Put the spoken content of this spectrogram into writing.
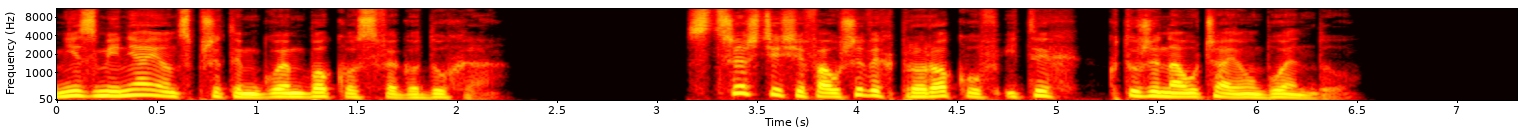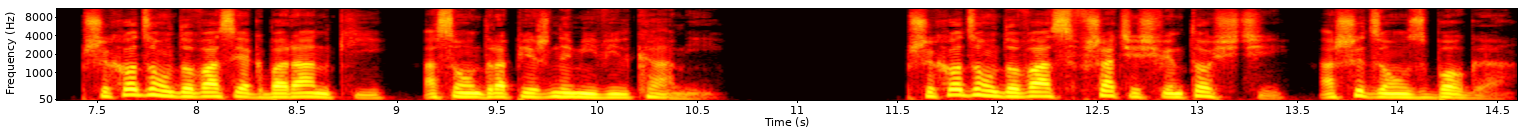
nie zmieniając przy tym głęboko swego ducha. Strzeżcie się fałszywych proroków i tych, którzy nauczają błędu. Przychodzą do was jak baranki, a są drapieżnymi wilkami. Przychodzą do was w szacie świętości, a szydzą z Boga.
